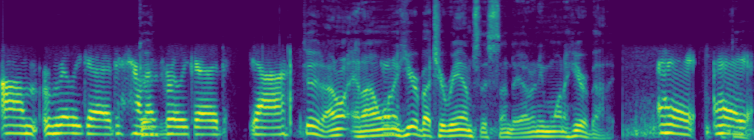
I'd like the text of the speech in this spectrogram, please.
Um, really good. Hannah's really good. Yeah. Good. I don't, and I don't want to hear about your Rams this Sunday. I don't even want to hear about it. Hey, hey,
